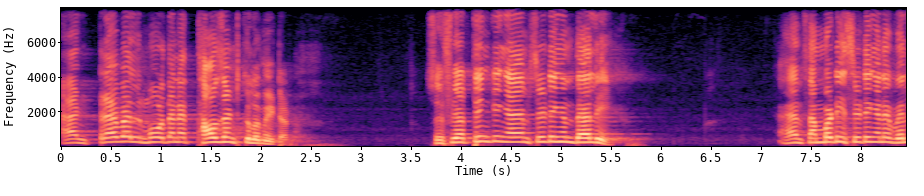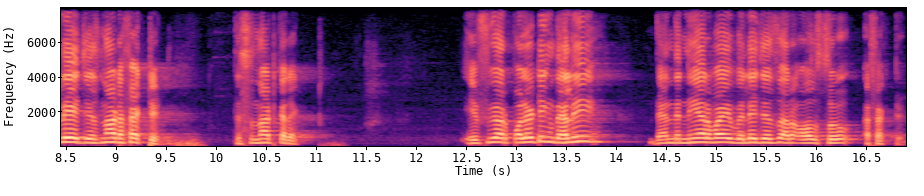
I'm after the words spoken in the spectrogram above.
and travel more than a thousand kilometer. So if you are thinking I am sitting in Delhi and somebody sitting in a village is not affected, this is not correct. If you are polluting Delhi, then the nearby villages are also affected.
